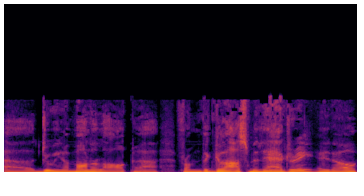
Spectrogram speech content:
uh, doing a monologue uh, from the Glass Menagerie, you know.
